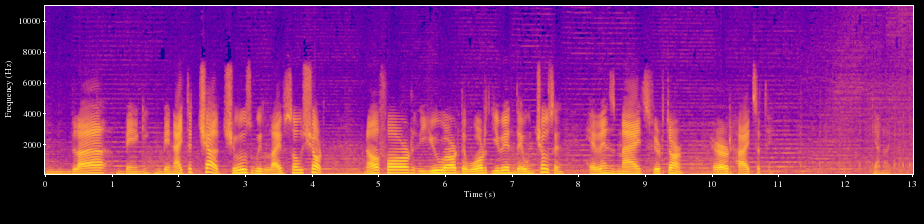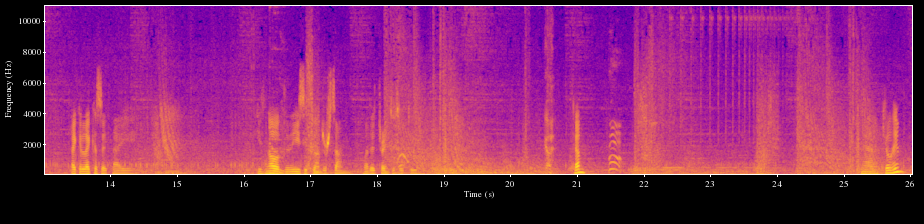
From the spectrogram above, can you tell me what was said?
Bla ben, benighted child, choose with life so short. Now for you are the word given the unchosen. Heaven's might sphere turn. Earth hides a thing. Yeah, no. Like like I said, I it's not easy to understand what they're trying to say to you. Come. Yeah, kill him.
